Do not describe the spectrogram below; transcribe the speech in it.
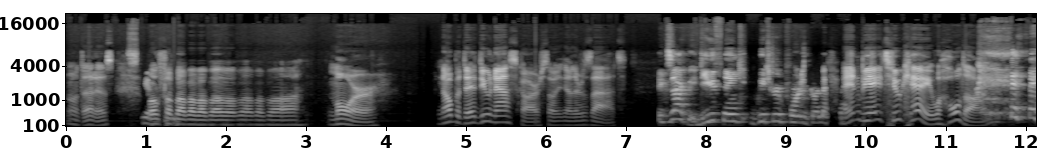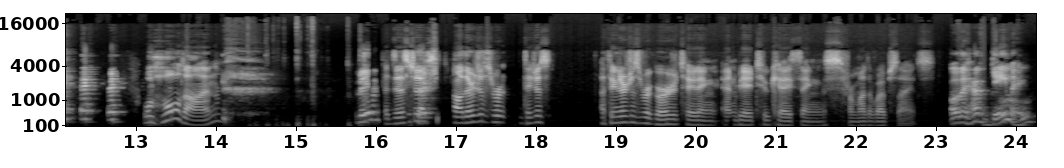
don't know what that is. World football, blah, blah, blah, blah, blah, blah, blah. More. No, but they do NASCAR, so, you know, there's that. Exactly. Do you think Bleacher Report is going to NBA 2K. Well, hold on. Well, hold on. they Is this just? Oh, they're just. Re- they just. I think they're just regurgitating NBA 2K things from other websites. Oh, they have gaming.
